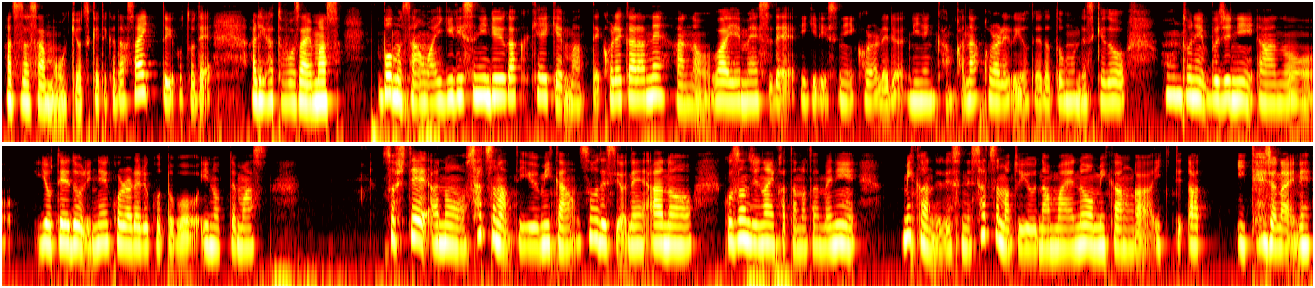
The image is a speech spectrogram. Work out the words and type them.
あずささんもお気をつけてください。ということで、ありがとうございます。ボムさんはイギリスに留学経験もあって、これからね、あの、YMS でイギリスに来られる、2年間かな、来られる予定だと思うんですけど、本当に無事に、あの、予定通りね、来られることを祈ってます。そして、あの、薩摩っていうみかん、そうですよね。あの、ご存知ない方のために、みかんでですね、薩摩という名前のみかんがいて、あ、いてじゃないね、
